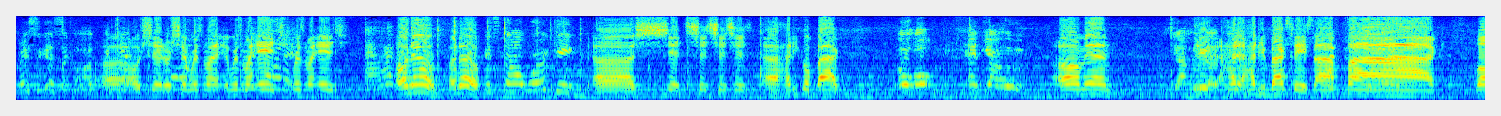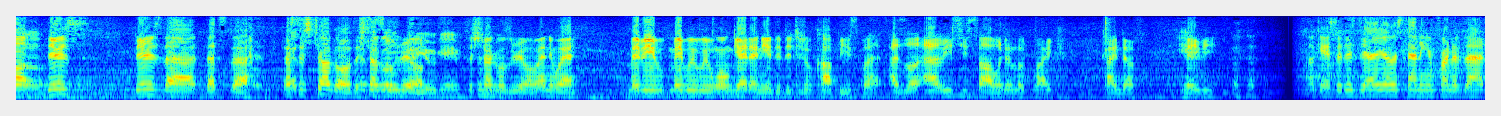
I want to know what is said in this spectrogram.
Oh. Race against the clock. Uh, oh shit! Oh shit! Where's my where's my age? Where's my age? Oh no! Oh no! It's not working. Uh, shit! Shit! Shit! Shit! Uh, how do you go back? Oh, oh, at Yahoo. Oh man, Yahoo. dude, how, how do you backspace? Ah, fuck. Well, Uh, there's, there's the, that's the, that's, the struggle. The that's its struggle's real. video game. The struggle's real. Anyway, maybe, maybe we won't get any of the digital copies, but as at least you saw what it looked like, kind of, maybe. okay, so this Dario is standing in front of that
